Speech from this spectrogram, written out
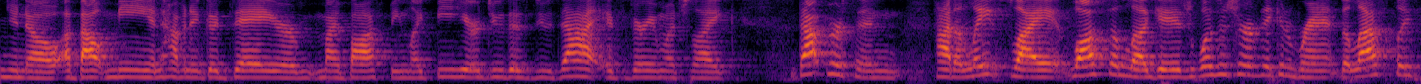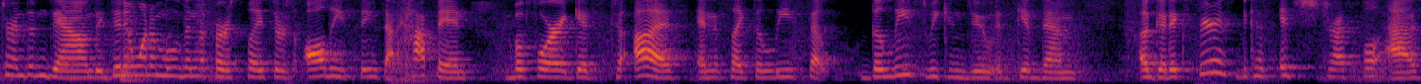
you know, about me and having a good day or my boss being like, be here, do this, do that. It's very much like that person had a late flight, lost the luggage, wasn't sure if they could rent. The last place turned them down. They didn't want to move in the first place. There's all these things that happen before it gets to us. And it's like the least that the least we can do is give them a good experience because it's stressful as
